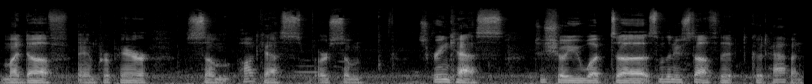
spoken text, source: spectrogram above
my duff and prepare some podcasts or some screencasts to show you what uh, some of the new stuff that could happen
